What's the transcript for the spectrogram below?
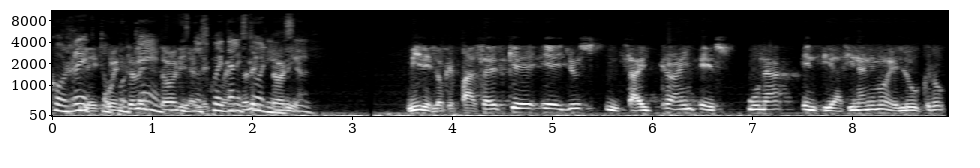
Correcto, ¿por qué? historia, Nos cuenta la historia, historia. sí. Mire, lo que pasa es que ellos, Inside Crime, es una entidad sin ánimo de lucro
